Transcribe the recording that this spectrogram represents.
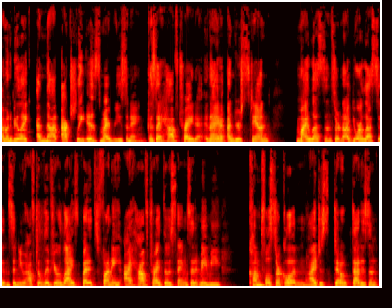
I'm going to be like, and that actually is my reasoning because I have tried it and I understand my lessons are not your lessons and you have to live your life. But it's funny, I have tried those things and it made me come full circle and hmm. I just don't that isn't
